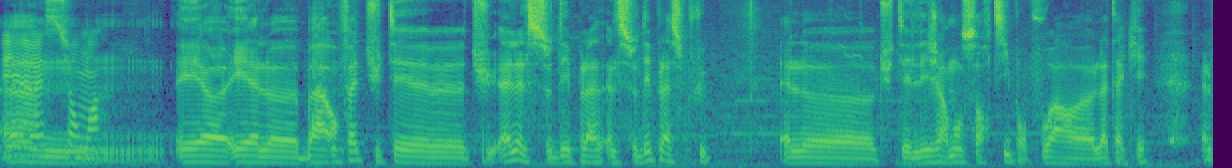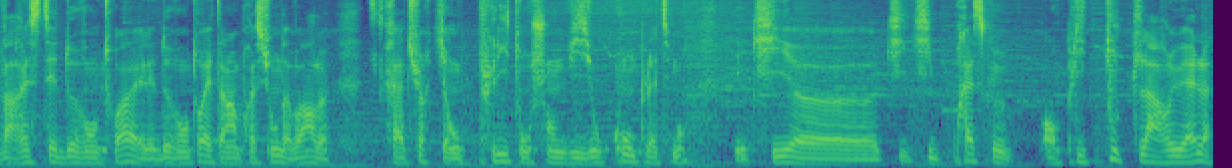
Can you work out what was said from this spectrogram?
Et elle reste sur moi. Et, et elle, bah en fait, tu t'es, tu, elle, elle se déplace, elle se déplace plus. Elle, euh, tu t'es légèrement sorti pour pouvoir euh, l'attaquer. Elle va rester devant toi. Elle est devant toi et t'as l'impression d'avoir cette créature qui emplit ton champ de vision complètement et qui, euh, qui, qui presque emplit toute la ruelle.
